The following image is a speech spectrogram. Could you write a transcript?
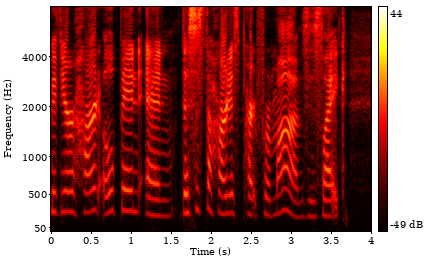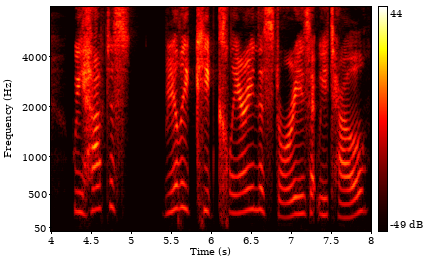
with your heart open and this is the hardest part for moms is like we have to really keep clearing the stories that we tell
